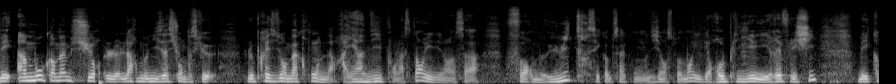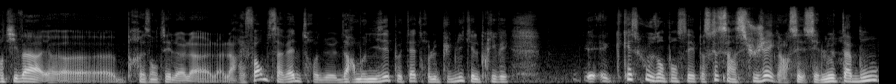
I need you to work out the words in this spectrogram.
Mais un mot quand même sur l'harmonisation, parce que le président Macron n'a rien dit pour l'instant, il est dans sa forme 8, c'est comme ça qu'on dit en ce moment, il est replié, il réfléchit, mais quand il va euh, présenter la, réforme, ça va être d'harmoniser peut-être le public et le privé. Qu'est-ce que vous en pensez? Parce que c'est un sujet, alors c'est le tabou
